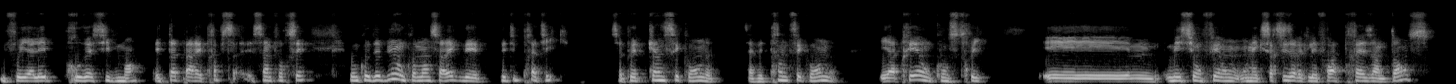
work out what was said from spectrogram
il faut y aller progressivement, étape par étape, sans forcer. Donc, au début, on commence avec des petites pratiques. Ça peut être 15 secondes, ça peut être 30 secondes, et après, on construit. Et, mais si on fait un, exercice avec les froids très intenses,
